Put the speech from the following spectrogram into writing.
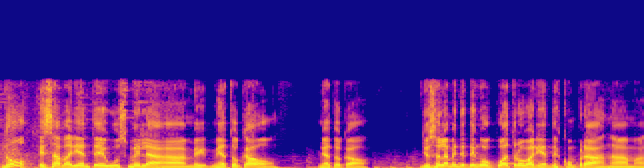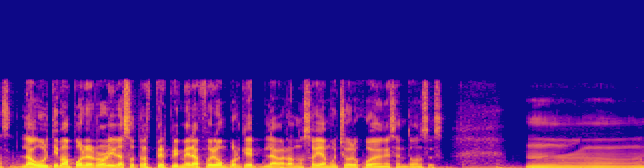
No, esa variante de Gus me, ha tocado. Me ha tocado. Yo solamente tengo cuatro variantes compradas nada más. La última por error y las otras tres primeras fueron porque la verdad no sabía mucho del juego en ese entonces. Mm.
